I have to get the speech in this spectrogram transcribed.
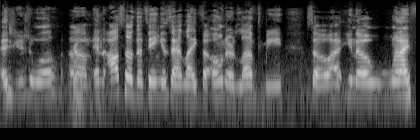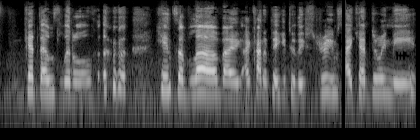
as usual. Right. Um, and also the thing is that like the owner loved me, so uh, you know when I get those little hints of love, I, I kind of take it to the extremes. I kept doing me.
